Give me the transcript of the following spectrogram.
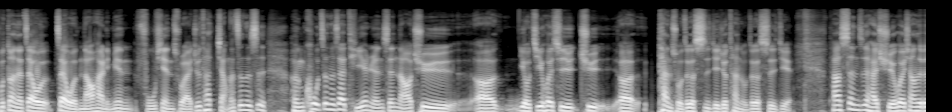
不断的在我在我脑海里面浮现出来，就是他讲的真的是很酷，真的在体验人生，然后去呃有机会是去呃探索这个世界，就探索这个。世界，他甚至还学会像是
